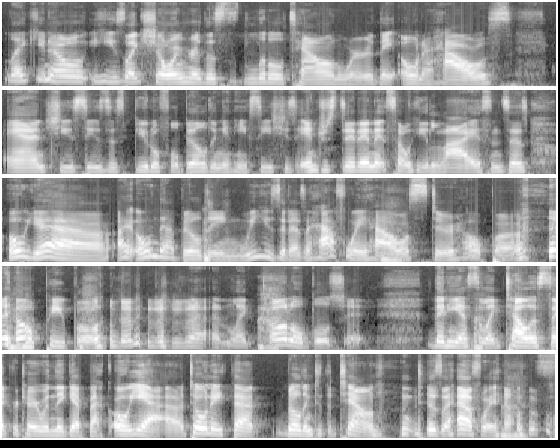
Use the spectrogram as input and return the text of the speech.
like, you know, he's like showing her this little town where they own a house and she sees this beautiful building and he sees she's interested in it. So he lies and says, Oh, yeah, I own that building. We use it as a halfway house to help, uh, help people. and like total bullshit. Then he has to like tell his secretary when they get back, Oh, yeah, uh, donate that building to the town as a halfway house.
